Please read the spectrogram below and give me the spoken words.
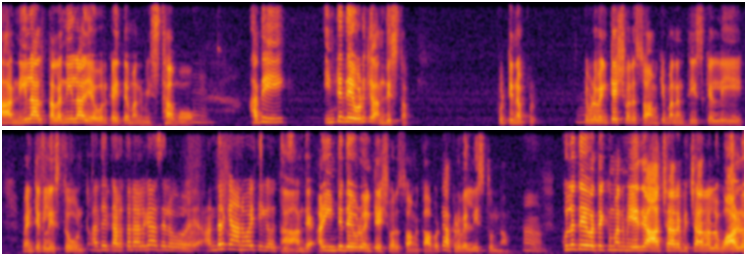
ఆ నీలాలు తలనీలా ఎవరికైతే మనం ఇస్తామో అది ఇంటి దేవుడికి అందిస్తాం పుట్టినప్పుడు. ఇప్పుడు వెంకటేశ్వర స్వామికి మనం తీసుకెళ్ళి వెంట్రుకలు ఇస్తూ ఉంటాం. అదే తరతరాలుగా అసలు అందరికీ ఆనవాయితీగా అంతే. అది ఇంటి దేవుడు వెంకటేశ్వర స్వామి కాబట్టి అక్కడ వెళ్ళి ఇస్తున్నాం. కులదేవతకి మనం ఏది ఆచార విచారాలు వాళ్ళ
